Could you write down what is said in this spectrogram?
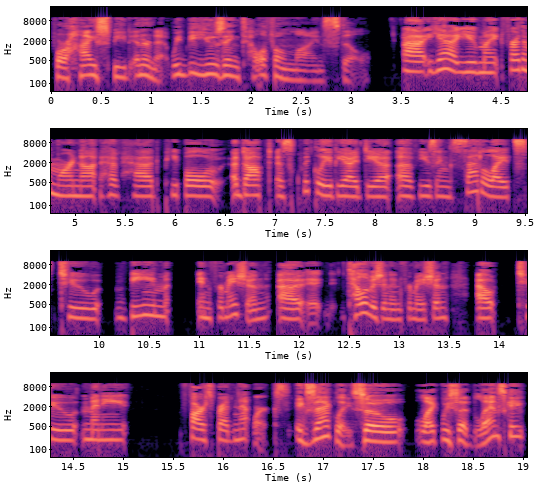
for high speed internet. We'd be using telephone lines still. Uh, yeah, you might furthermore not have had people adopt as quickly the idea of using satellites to beam information, uh, television information out to many far spread networks. Exactly. So, like we said, landscape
